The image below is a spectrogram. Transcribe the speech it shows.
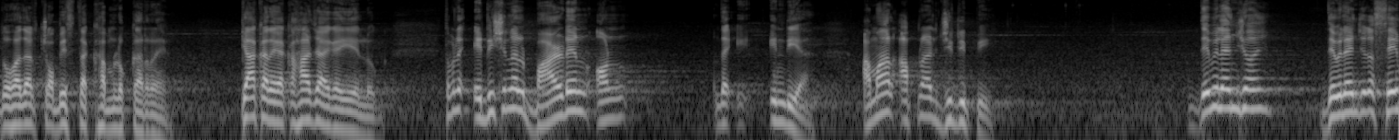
2024 तक हम लोग कर रहे हैं क्या करेगा कहाँ जाएगा ये लोग तो মানে additional burden on the India আমার আপনার জিডিপি দে উইল এনজয় they will enjoy the same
